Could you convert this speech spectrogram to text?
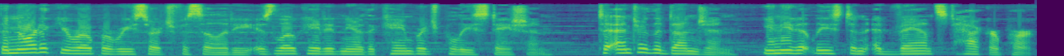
The Nordic Europa Research Facility is located near the Cambridge Police Station. To enter the dungeon, you need at least an advanced hacker perk,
